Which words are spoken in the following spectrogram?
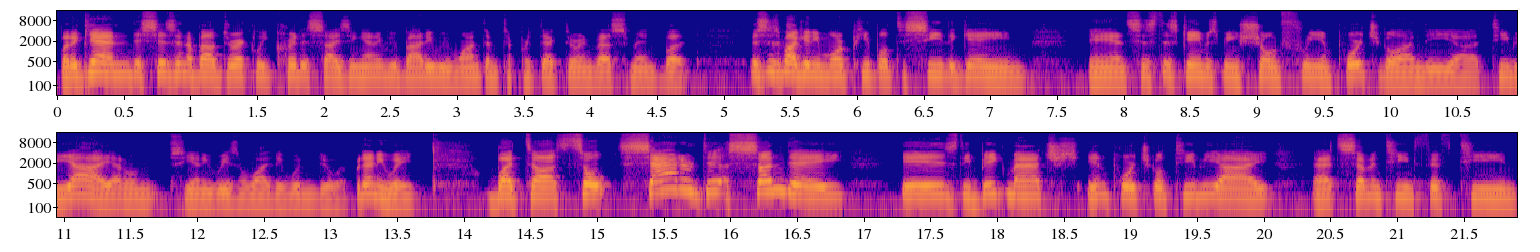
But again, this isn't about directly criticizing anybody. We want them to protect their investment, but this is about getting more people to see the game and since this game is being shown free in Portugal on the uh, TVI, I don't see any reason why they wouldn't do it. But anyway, but uh, so Saturday, Sunday is the big match in Portugal, TVI at 17:15.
